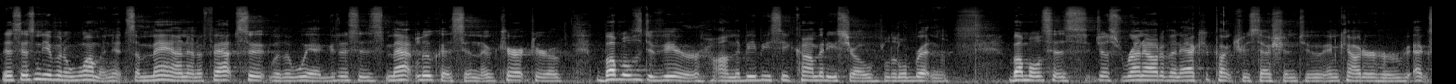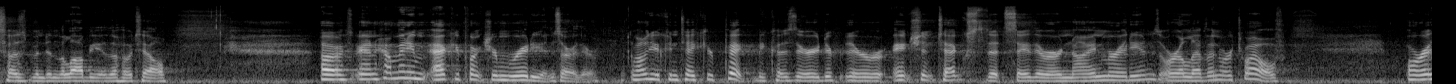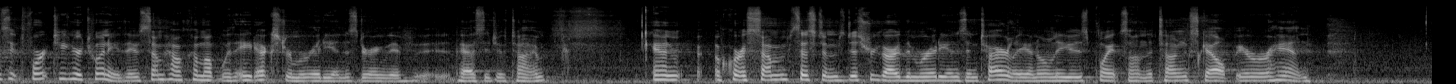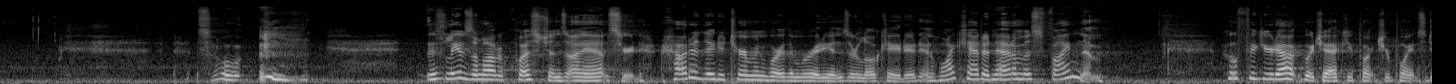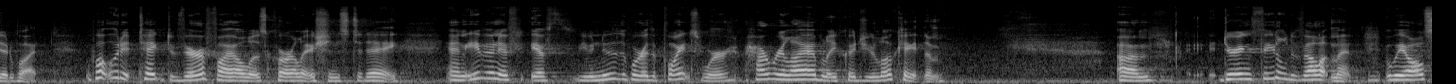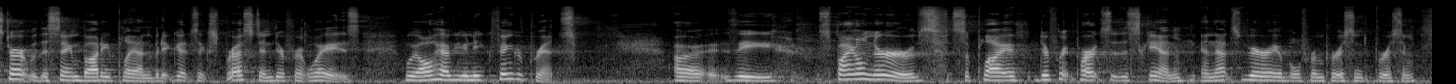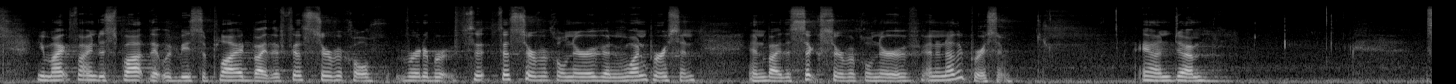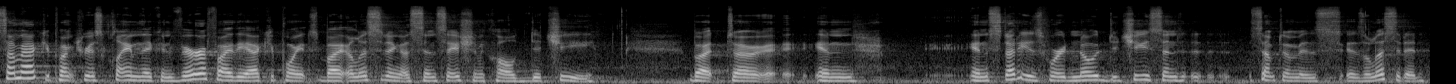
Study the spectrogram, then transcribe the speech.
This isn't even a woman, it's a man in a fat suit with a wig. This is Matt Lucas in the character of Bubbles DeVere on the BBC comedy show Little Britain. Bubbles has just run out of an acupuncture session to encounter her ex husband in the lobby of the hotel. Uh, and how many acupuncture meridians are there? Well, you can take your pick because there are, there are ancient texts that say there are nine meridians, or 11, or 12. Or is it 14 or 20? They've somehow come up with eight extra meridians during the uh, passage of time. And of course, some systems disregard the meridians entirely and only use points on the tongue, scalp, ear, or hand. So This leaves a lot of questions unanswered. How did they determine where the meridians are located, and why can't anatomists find them? Who figured out which acupuncture points did what? What would it take to verify all those correlations today? And even if, if you knew where the points were, how reliably could you locate them? Um, during fetal development, we all start with the same body plan, but it gets expressed in different ways. We all have unique fingerprints. Uh, the spinal nerves supply different parts of the skin, and that's variable from person to person. You might find a spot that would be supplied by the fifth cervical vertebra, fifth cervical nerve in one person, and by the sixth cervical nerve in another person. And um, some acupuncturists claim they can verify the acupoints by eliciting a sensation called de qi. But uh, in, in studies where no de qi symptom is, is elicited,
